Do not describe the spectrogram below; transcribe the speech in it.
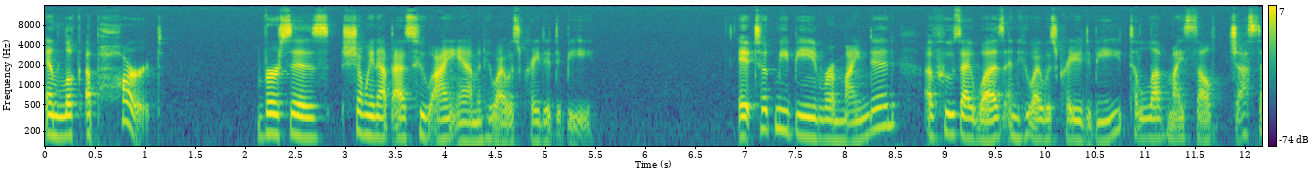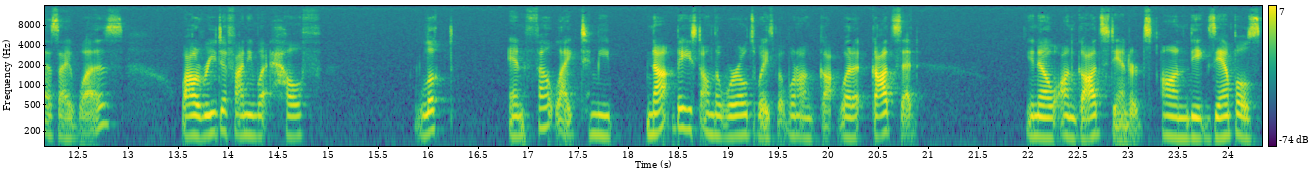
and look apart versus showing up as who I am and who I was created to be. It took me being reminded of whose I was and who I was created to be to love myself just as I was while redefining what health looked and felt like to me, not based on the world's ways, but what, on God, what God said you know, on God's standards, on the examples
